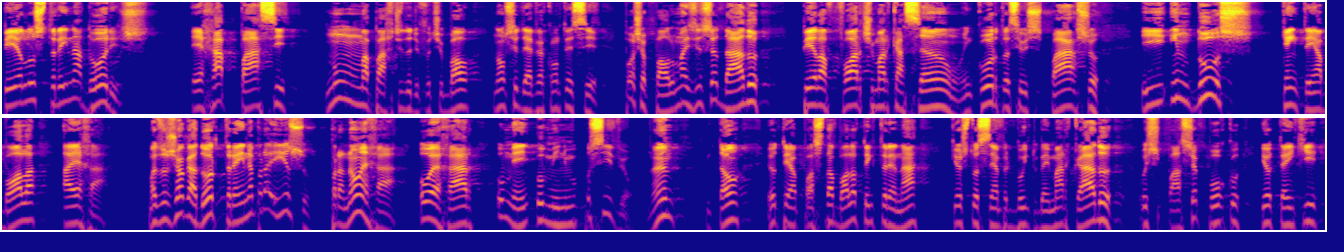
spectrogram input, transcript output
pelos treinadores. Errar passe numa partida de futebol não se deve acontecer. Poxa, Paulo, mas isso é dado pela forte marcação, encurta-se o espaço e induz quem tem a bola a errar. Mas o jogador treina para isso, para não errar, ou errar o, mínimo possível. Né? Então, eu tenho a posse da bola, eu tenho que treinar, que eu estou sempre muito bem marcado, o espaço é pouco e eu tenho que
